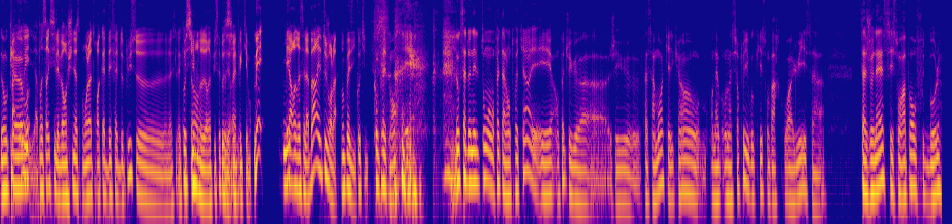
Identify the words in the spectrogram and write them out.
Donc Bah, euh, oui. Après, c'est vrai que s'il avait enchaîné à ce moment-là 3-4 défaites de plus, euh, la, la question Possible. aurait pu se poser, ouais, effectivement. Mais, il Mais- a redressé la barre, il est toujours là. Donc vas-y, continue. Complètement. Et donc ça donnait le ton en fait à l'entretien et, et en fait j'ai eu euh, j'ai eu euh, face à moi quelqu'un on a on a surtout évoqué son parcours à lui et sa sa jeunesse et son rapport au football.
